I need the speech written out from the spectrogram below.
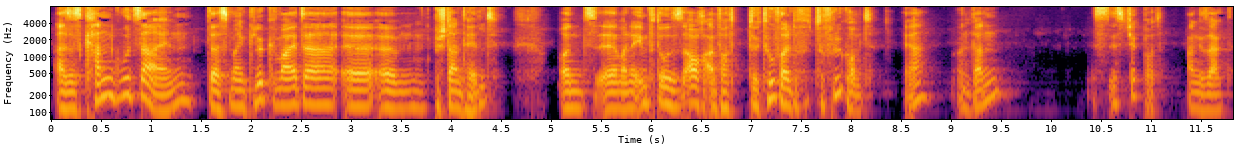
Also es kann gut sein, dass mein Glück weiter äh, ähm, Bestand hält und äh, meine Impfdosis auch einfach durch Zufall zu früh kommt. Ja? Und dann ist, ist Jackpot angesagt.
